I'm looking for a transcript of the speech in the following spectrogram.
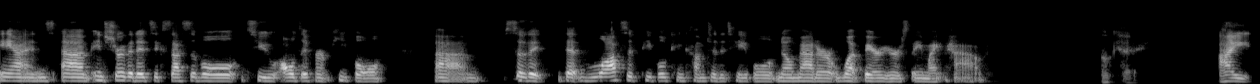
and um, ensure that it's accessible to all different people, um, so that that lots of people can come to the table, no matter what barriers they might have. Okay, I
